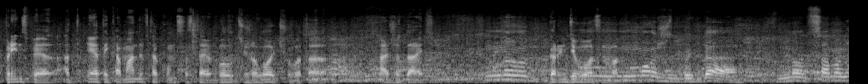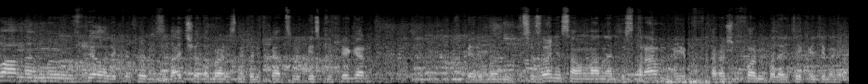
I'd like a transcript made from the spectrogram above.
в принципе, от этой команды в таком составе было тяжело чего-то ожидать Ну, грандиозного. может быть, да. Но самое главное, мы сделали какую-то задачу, добрались на квалификацию Олимпийских игр. Теперь будем в сезоне, самое главное, без травм и в хорошей форме подойти к этим играм.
